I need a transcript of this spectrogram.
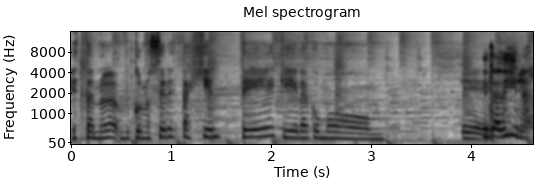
esta nueva, conocer esta gente que era como... Eh, citadina.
